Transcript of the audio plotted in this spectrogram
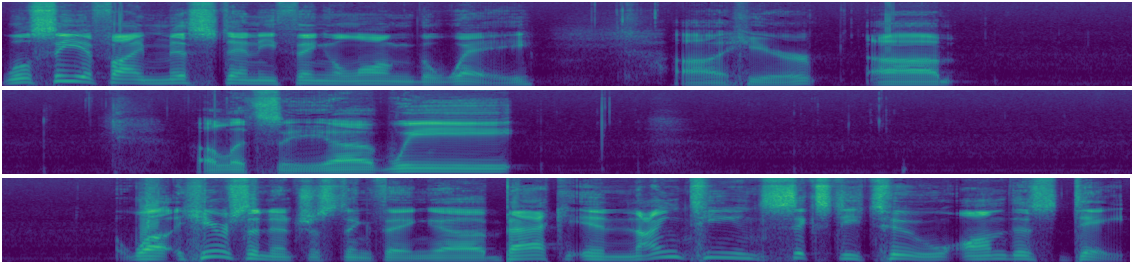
we'll see if I missed anything along the way uh, here. Um, let's see. we Well, here's an interesting thing. Uh, back in 1962, on this date,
